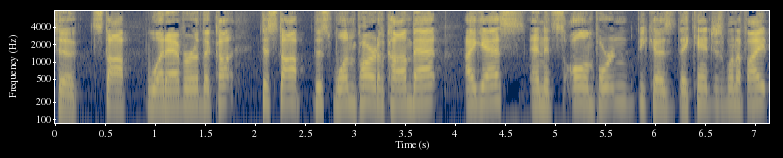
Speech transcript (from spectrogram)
to stop whatever the co- to stop this one part of combat, I guess, and it's all important because they can't just win a fight.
